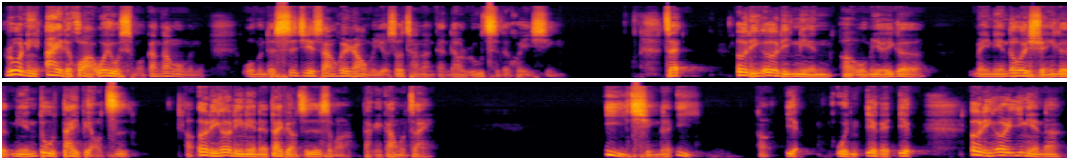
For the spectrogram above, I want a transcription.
如果你爱的话，为什么刚刚我们我们的世界上会让我们有时候常常感到如此的灰心？在二零二零年啊，我们有一个每年都会选一个年度代表字啊，二零二零年的代表字是什么？大概刚我在疫情的疫啊，疫瘟疫个疫。二零二一年呢，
